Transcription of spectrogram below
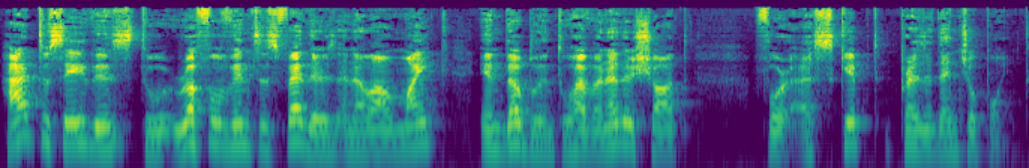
Had to say this to ruffle Vince's feathers and allow Mike in Dublin to have another shot for a skipped presidential point.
